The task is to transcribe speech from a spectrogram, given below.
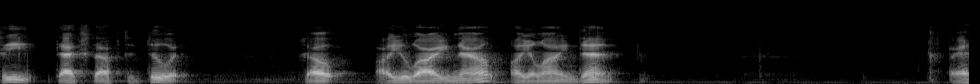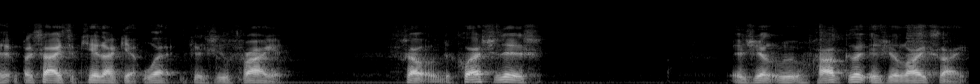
see that stuff to do it. So, are you lying now? Are you lying then? And besides, you cannot get wet because you fry it. So the question is, is your how good is your eyesight?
